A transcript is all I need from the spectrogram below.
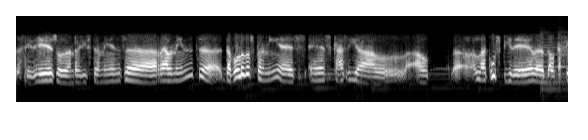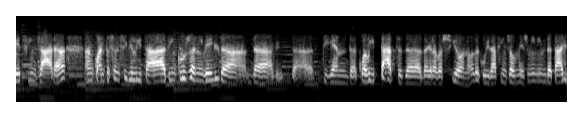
de CDs o d'enregistraments, eh, realment, eh, de Volodos per mi és, és quasi el, el, eh, la cúspide del que ha fet fins ara en quant a sensibilitat, inclús a nivell de, de, de diguem, de qualitat de, de gravació, no? de cuidar fins al més mínim detall,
